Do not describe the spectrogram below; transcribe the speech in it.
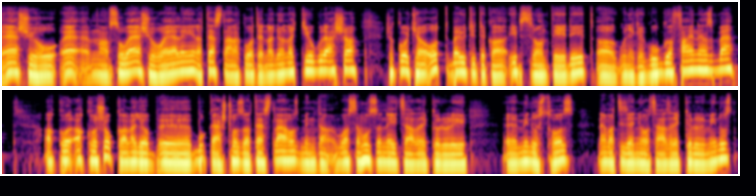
első hó, e, na, szóval első hó elején a Tesla-nak volt egy nagyon nagy kiugrása, és akkor, hogyha ott beütitek a YTD-t, a, mondjuk a Google Finance-be, akkor, akkor sokkal nagyobb ö, bukást hoz a Teslahoz, mint a, azt hiszem 24% körüli ö, mínuszt hoz, nem a 18% körüli mínuszt,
